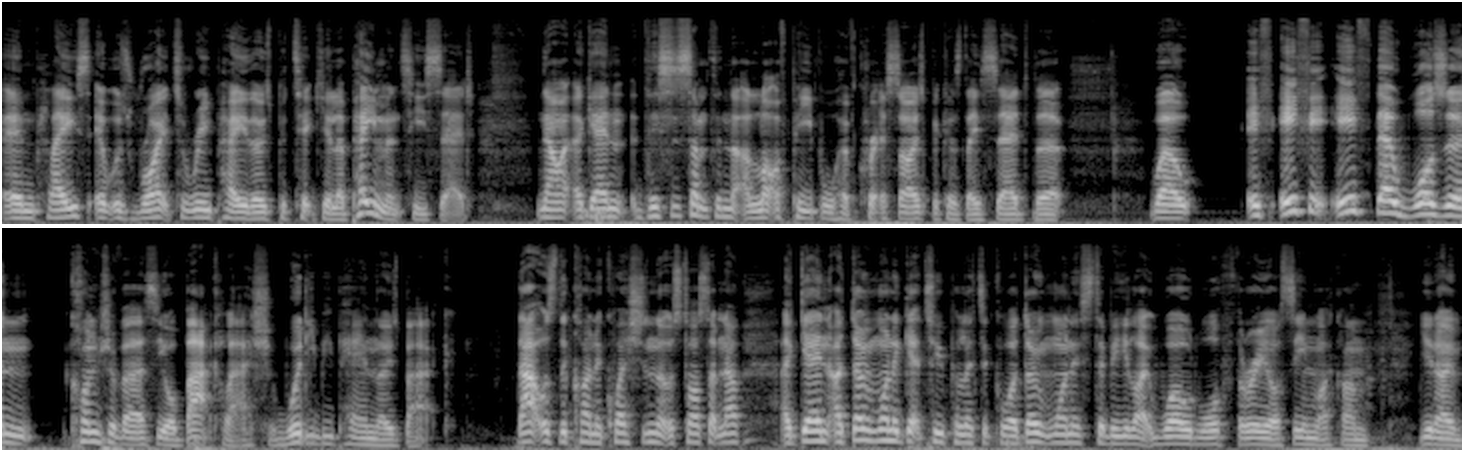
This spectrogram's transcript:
in place, it was right to repay those particular payments, he said. Now, again, this is something that a lot of people have criticised because they said that, well, if if if there wasn't controversy or backlash, would he be paying those back? That was the kind of question that was tossed up. Now, again, I don't want to get too political. I don't want this to be like World War Three or seem like I'm, you know,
